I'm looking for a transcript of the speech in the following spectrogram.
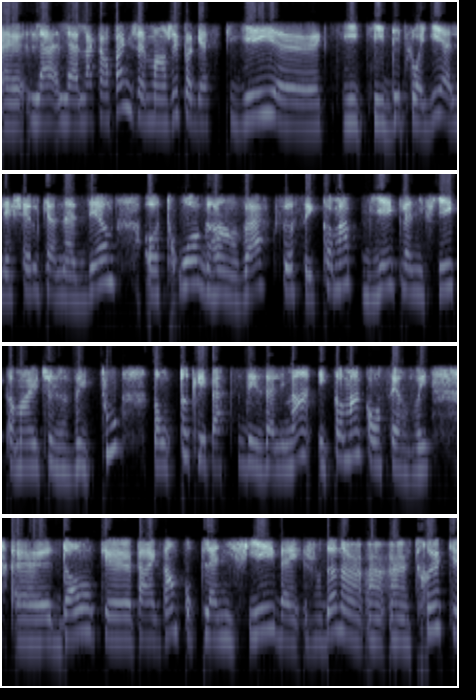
euh, la, la, la, campagne J'aime manger, pas gaspiller, euh, qui, qui, est déployée à l'échelle canadienne, a trois grands axes. C'est comment bien planifier, comment utiliser tout, donc toutes les parties des aliments, et comment conserver. donc, par exemple, pour planifier, ben, je vous donne un, un, un truc.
